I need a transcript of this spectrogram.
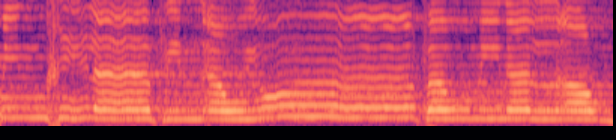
من خلاف أو ينفوا من الأرض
